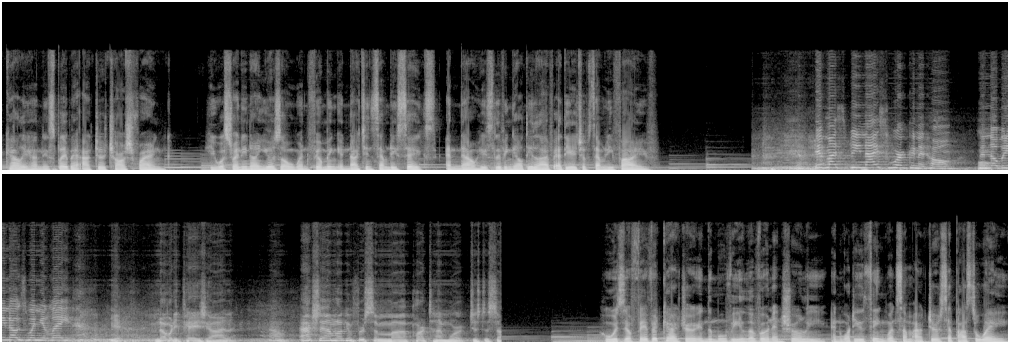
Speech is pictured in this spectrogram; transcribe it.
Callahan is played by actor Charles Frank. He was 29 years old when filming in 1976, and now he's living out the life at the age of 75. It must be nice working at home. Then nobody knows when you're late. Yeah, nobody pays you either. Oh. Actually, I'm looking for some uh, part-time work just to... Who is your favorite character in the movie Laverne and Shirley, and what do you think when some actors have passed away?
